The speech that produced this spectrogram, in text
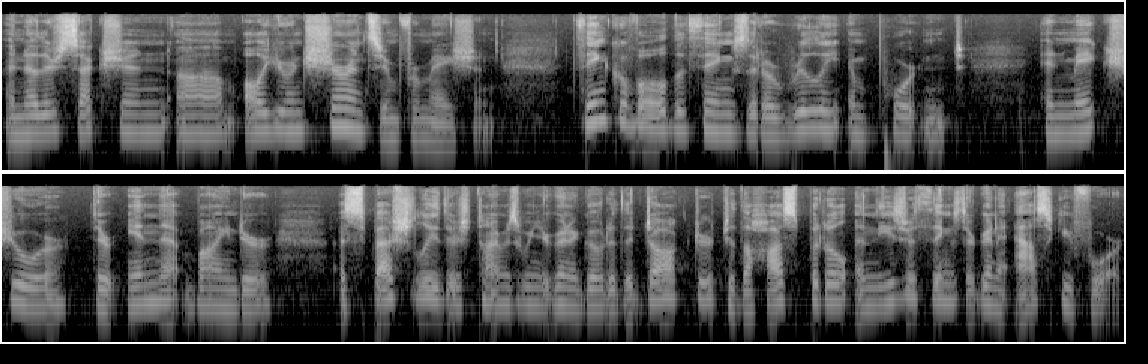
Another section, um, all your insurance information. Think of all the things that are really important and make sure they're in that binder. Especially, there's times when you're going to go to the doctor, to the hospital, and these are things they're going to ask you for.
